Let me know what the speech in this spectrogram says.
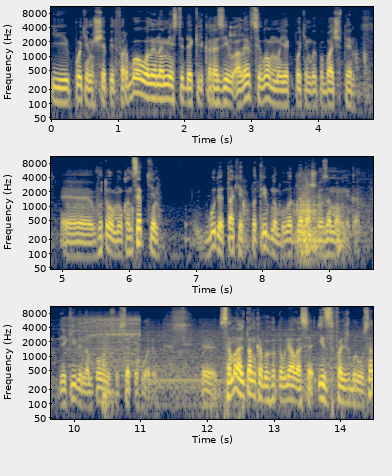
І потім ще підфарбовували на місці декілька разів, але в цілому, як потім ви побачите е, в готовому концепті, буде так, як потрібно було для нашого замовника, який він нам повністю все погодив. Е, Сама альтанка виготовлялася із фальшбруса,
